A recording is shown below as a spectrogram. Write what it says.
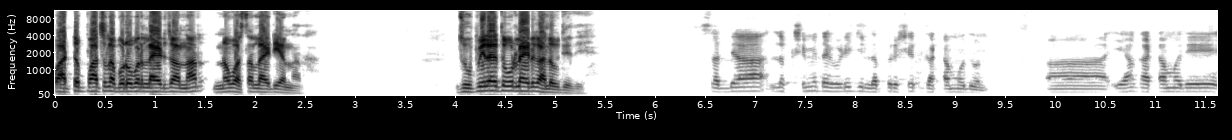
पहाटे पाचला बरोबर लाइट जाणार नऊ वाजता लाइट येणार. झोपेला तोवर लाइट घालवते ते. सध्या लक्ष्मी दहिवडी जिल्हा परिषद गटामधून या गटामध्ये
